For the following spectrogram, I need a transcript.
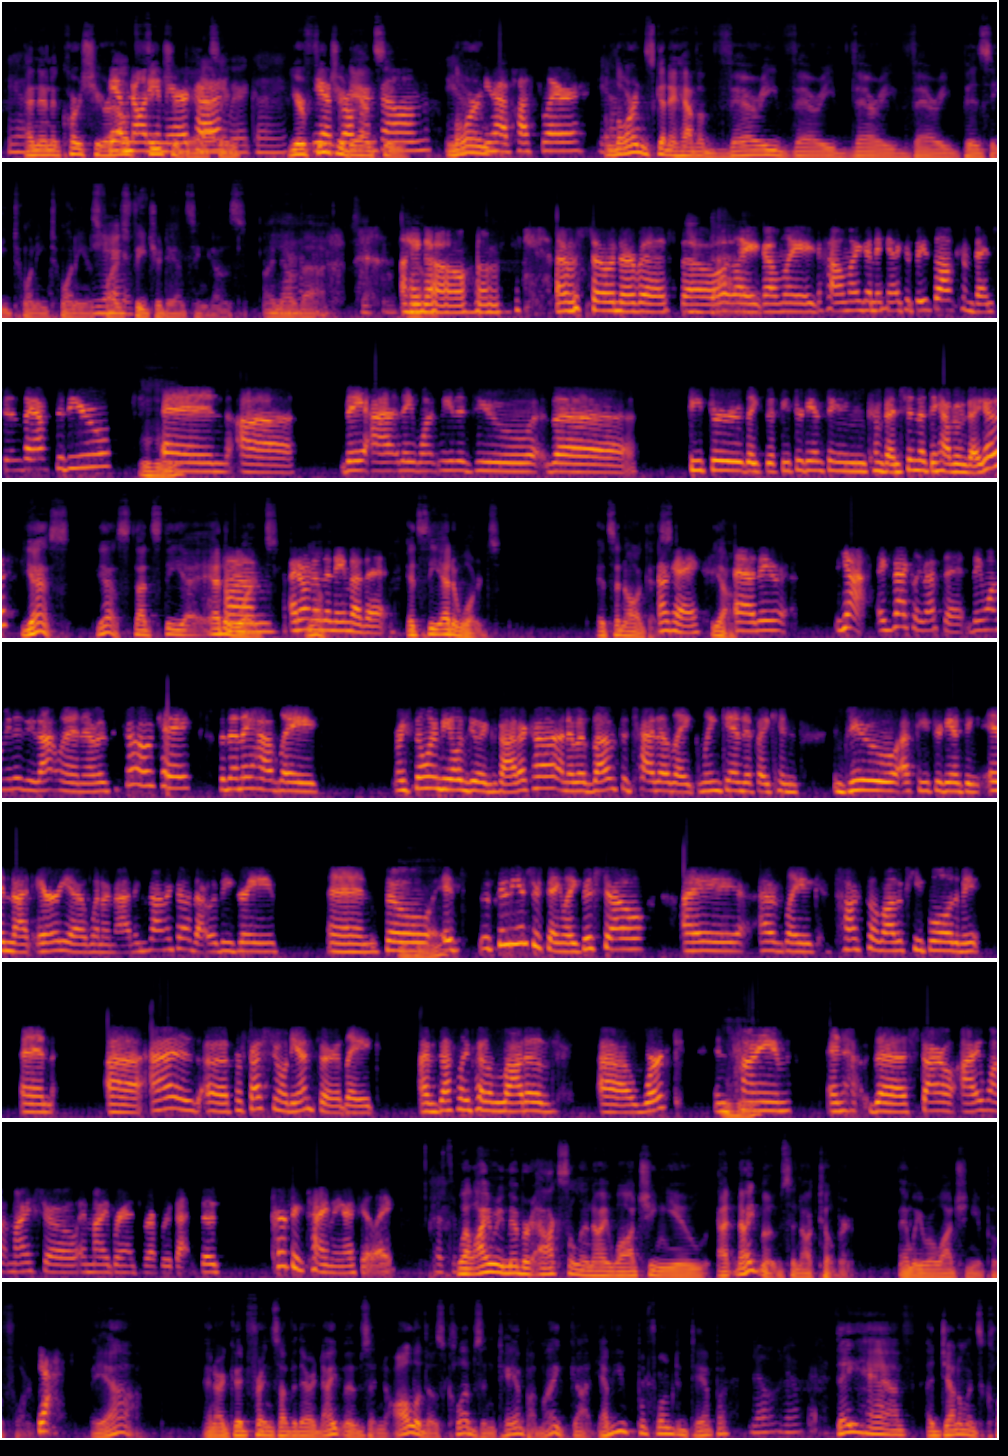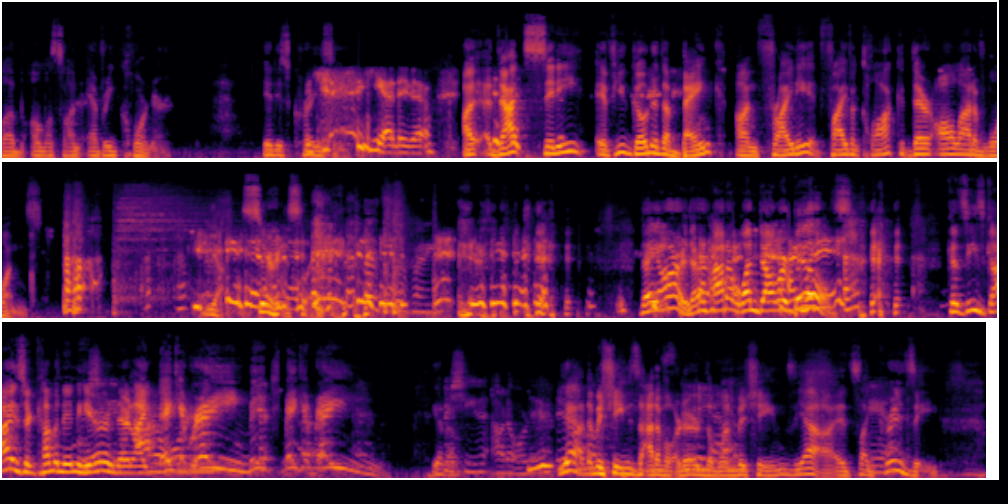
Yeah, And then, of course, you're We out Naughty feature America. Naughty dancing. America. You're You have feature girlfriend dancing. films. Yeah. Lauren, You have Hustler. Yeah. Lauren's going to have a very, very, very, very busy 2020 as far as Yes. feature dancing goes. I know that. She I know. I'm, I'm so nervous though. Like. I'm like, how am I going to handle? Because they still have conventions I have to do, Mhm. and uh, they uh, they want me to do the feature like the feature dancing convention that they have in Vegas. Yes, yes, that's the uh, Ed Um, Awards. I don't know the name of it. It's the Ed Awards. It's in August. Okay. Yeah. Uh, they, yeah, exactly. That's it. They want me to do that one. And I was like, oh, okay. But then they have like, I still want to be able to do Exotica, and I would love to try to like link in if I can do a feature dancing in that area when I'm at Exotica. That would be great. And so Mhm. it's it's going to be interesting. Like this show, I have like talked to a lot of people to make, and uh, as a professional dancer, like I've definitely put a lot of uh, work and Mhm. time and the style I want my show and my brand to represent. So it's perfect timing. I feel like. Well, I remember Axel and I watching you at Night Moves in October, and we were watching you perform. Yeah. Yeah. And our good friends over there at Night Moves and all of those clubs in Tampa. My God, have you performed in Tampa? no, no. They have a gentleman's club almost on every corner. It is crazy. yeah, they do. uh, that city, if you go to the bank on Friday at five o'clock, they're all out of ones. Yeah, seriously. That's so funny. They are. They're out of one dollar I bills. Because these guys are coming in here and they're like, "Make it rain, bitch, make it rain." You know? Machine out of order. Yeah, the machine's out of order. The Yeah. one machines. Yeah, it's like Yeah. crazy.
